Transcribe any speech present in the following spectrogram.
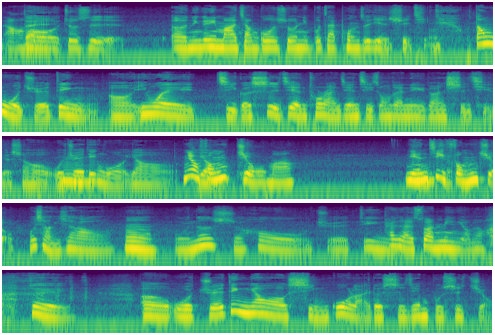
然后就是。呃，你跟你妈讲过说你不再碰这件事情。当我决定呃，因为几个事件突然间集中在那一段时期的时候，我决定我要。你有逢九吗？年纪逢九，我想一下哦。嗯，我那时候决定开始来算命有没有？对，呃，我决定要醒过来的时间不是九。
